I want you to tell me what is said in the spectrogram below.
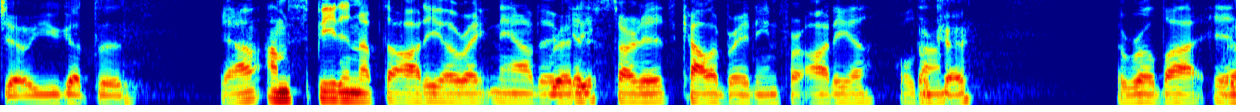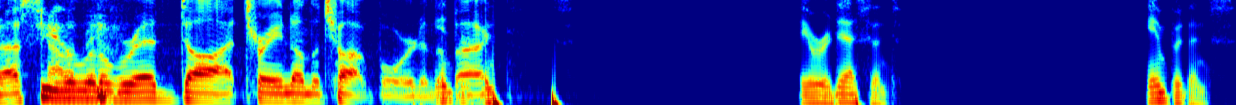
joe you got the yeah, I'm speeding up the audio right now to Ready? get it started. It's calibrating for audio. Hold on. okay The robot is. i see the little red dot trained on the chalkboard in the back Iridescent. Impotence.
